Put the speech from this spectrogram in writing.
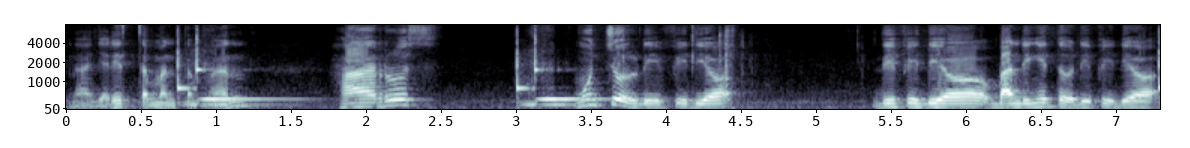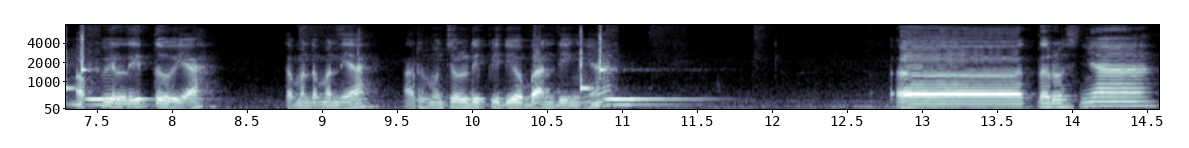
Nah jadi teman-teman harus muncul di video di video banding itu di video appeal itu ya teman-teman ya. Harus muncul di video bandingnya uh, terusnya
